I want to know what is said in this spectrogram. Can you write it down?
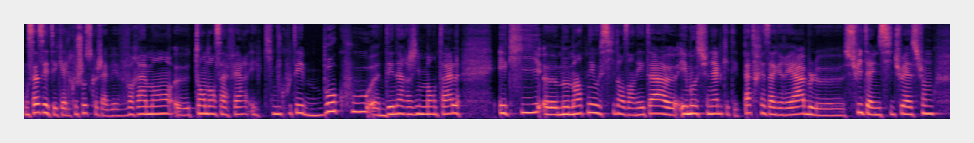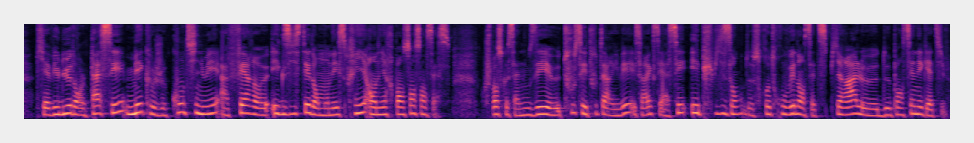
Donc ça, c'était quelque chose que j'avais vraiment euh, tendance à faire et qui me coûtait beaucoup euh, d'énergie mentale et qui me maintenait aussi dans un état émotionnel qui n'était pas très agréable suite à une situation qui avait lieu dans le passé, mais que je continuais à faire exister dans mon esprit en y repensant sans cesse. je pense que ça nous est tous et toutes arrivé et c'est vrai que c'est assez épuisant de se retrouver dans cette spirale de pensées négatives.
